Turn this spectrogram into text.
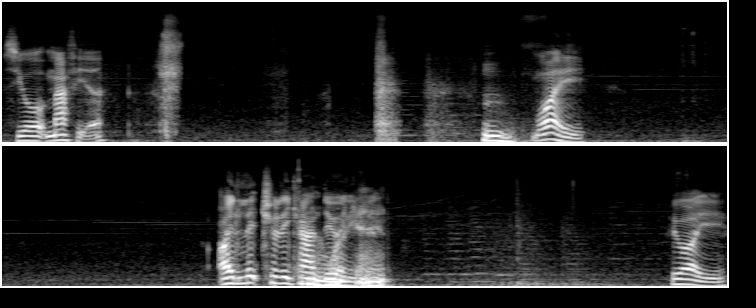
So you're mafia. Hmm. Why? I literally can't do anything. Who are you?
